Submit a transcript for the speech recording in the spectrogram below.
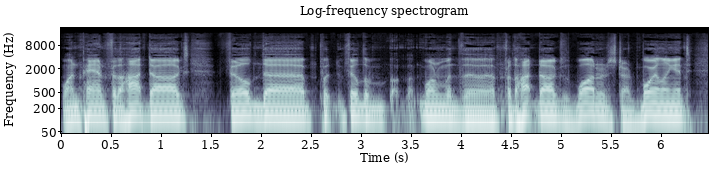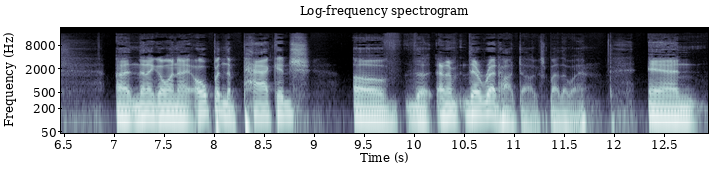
one pan for the hot dogs. Filled uh, put filled the one with the for the hot dogs with water to start boiling it, uh, and then I go and I open the package of the and I'm- they're red hot dogs by the way, and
